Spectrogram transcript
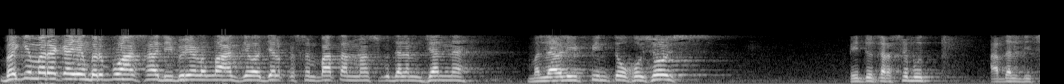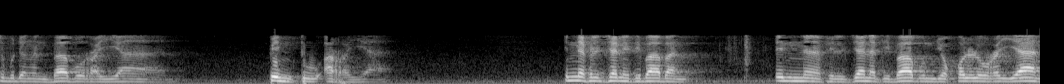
Bagi mereka yang berpuasa diberi Allah Azza wa Jalla kesempatan masuk ke dalam jannah melalui pintu khusus. Pintu tersebut adalah disebut dengan babu rayyan. Pintu ar-rayyan. Inna fil jannati baban. Inna fil jannati babun yuqallu rayyan.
